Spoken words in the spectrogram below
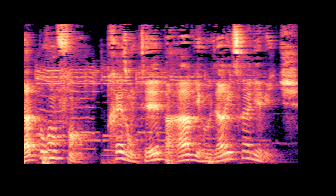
Ritat pour enfants, présenté par Rav Yehuda Israelievich.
